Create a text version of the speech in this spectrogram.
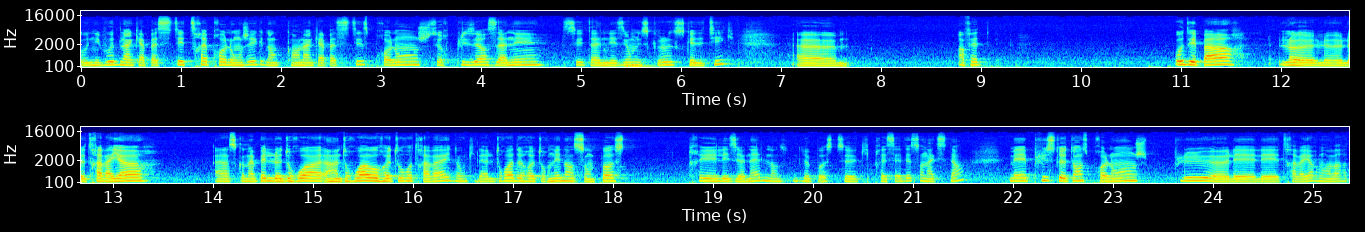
au niveau de l'incapacité très prolongée. Donc, quand l'incapacité se prolonge sur plusieurs années suite à une lésion musculo-squelettique, en fait, au départ, le, le travailleur à ce qu'on appelle le droit, un droit au retour au travail. Donc, il a le droit de retourner dans son poste pré-lésionnel, dans le poste qui précédait son accident. Mais plus le temps se prolonge, plus euh, les, travailleurs vont avoir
